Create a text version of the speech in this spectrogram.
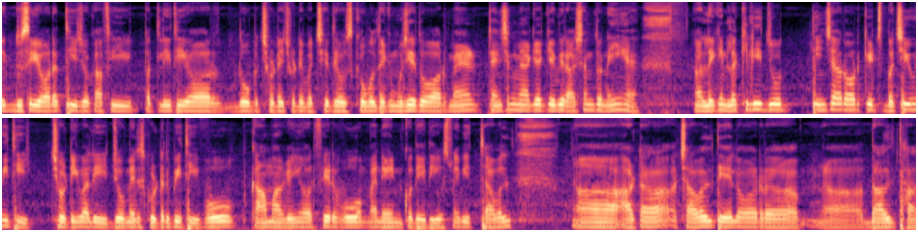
एक दूसरी औरत थी जो काफ़ी पतली थी और दो छोटे छोटे बच्चे थे, उसको बोलते कि मुझे दो और। मैं टेंशन में आ गया कि अभी राशन तो नहीं है लेकिन लकीली जो तीन चार और किट्स बची हुई थी, छोटी वाली जो मेरे स्कूटर पर थी, वो काम आ गई और फिर वो मैंने इनको दे दी। उसमें भी चावल आटा, चावल, तेल और दाल था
